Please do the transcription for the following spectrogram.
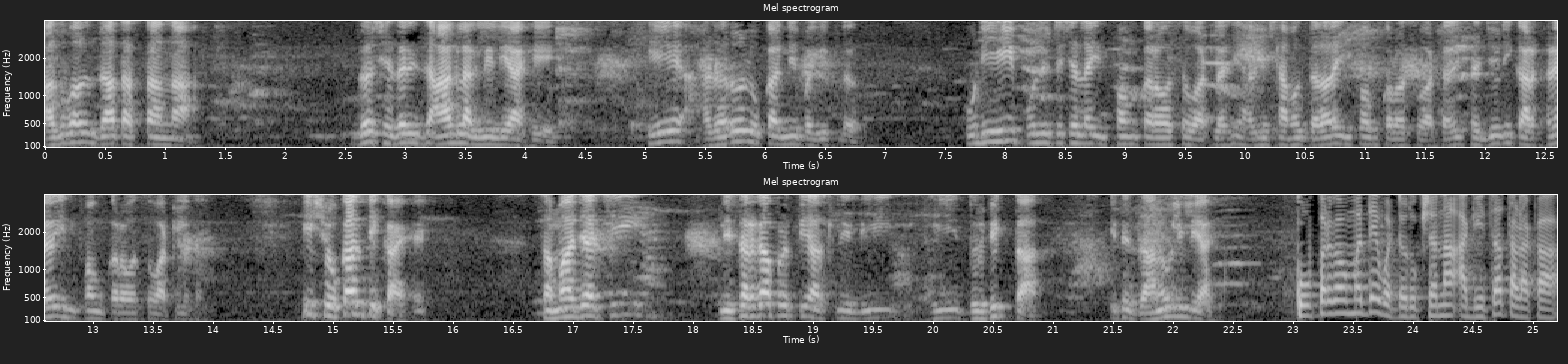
आजूबाजूला जात असताना जर शेजारीच आग लागलेली आहे हे हजारो लोकांनी बघितलं. कुणीही पोलीस स्टेशनला इन्फॉर्म करावं असं वाटलं नाही अग्निशामक दलाला इन्फॉर्म करावं असं वाटलं नाही संजीवनी कारखान्याला इन्फॉर्म करावं असं वाटलं नाही. ही शोकांतिका आहे? समाजाची निसर्गाप्रती असलेली ही दुर्भिकता इथे जाणवलेली आहे. कोपरगावमध्ये वटवृक्षांना आगीचा तडाखा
